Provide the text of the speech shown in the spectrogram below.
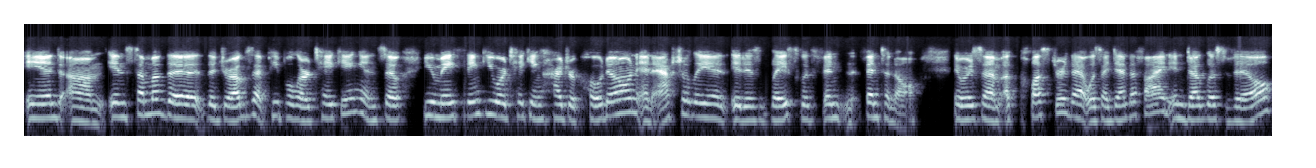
in um, in some of the the drugs that people are taking, and so you may think you are taking hydrocodone, and actually it, it is laced with fen- fentanyl. There was um, a cluster that was identified in Douglasville,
